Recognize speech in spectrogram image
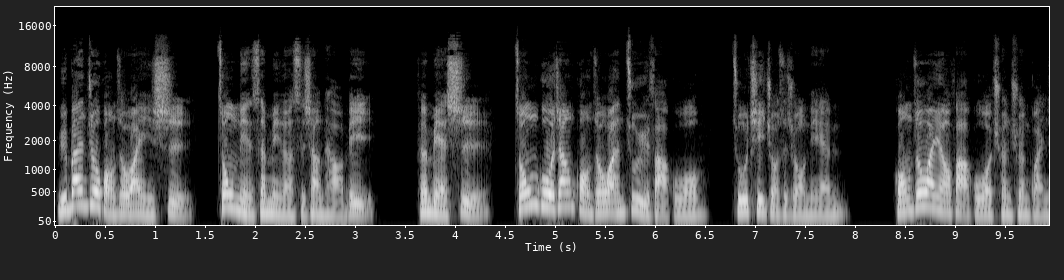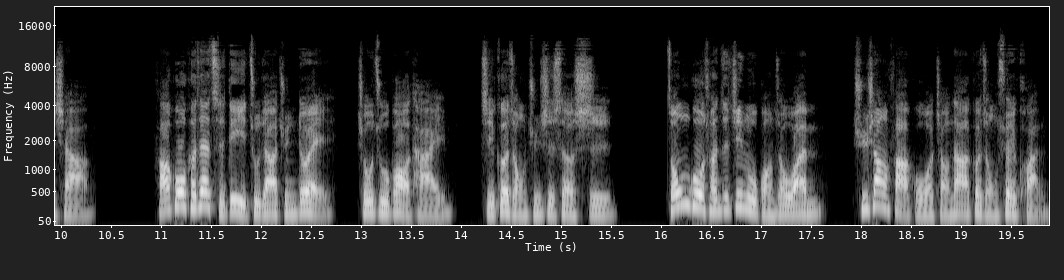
吕班就广州湾一事重点声明了四项条例，分别是：中国将广州湾租予法国。租期九十九年，广州湾由法国全权管辖，法国可在此地驻扎军队、修筑炮台及各种军事设施。中国船只进入广州湾，需向法国缴纳各种税款。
